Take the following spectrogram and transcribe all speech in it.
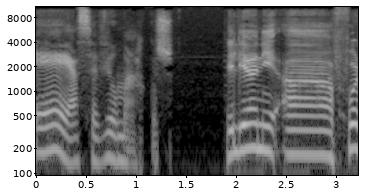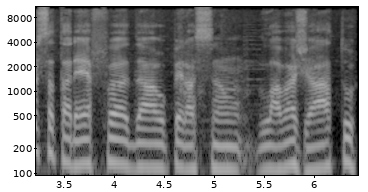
é essa, viu, Marcos? Eliane, a força-tarefa da Operação Lava Jato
